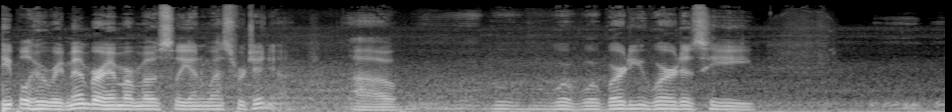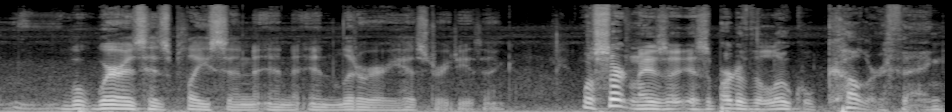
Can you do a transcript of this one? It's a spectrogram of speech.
people who remember him are mostly in West Virginia. Uh, where, where, do you, where does he where is his place in, in, in literary history, do you think? Well, certainly as a, as a part of the local color thing.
